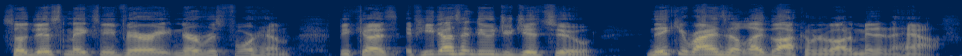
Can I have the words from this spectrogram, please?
So this makes me very nervous for him because if he doesn't do jiu-jitsu, Nicky Ryan's in a leg lock him in about a minute and a half.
